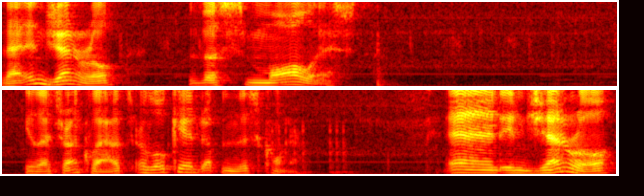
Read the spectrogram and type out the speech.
that in general, the smallest electron clouds are located up in this corner. And in general,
